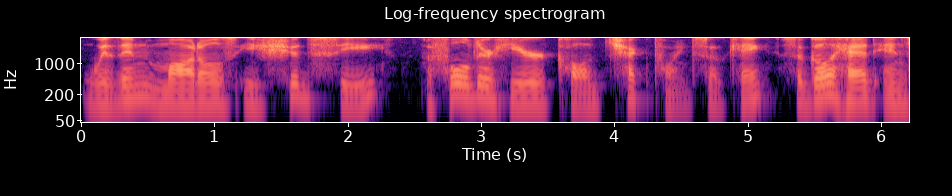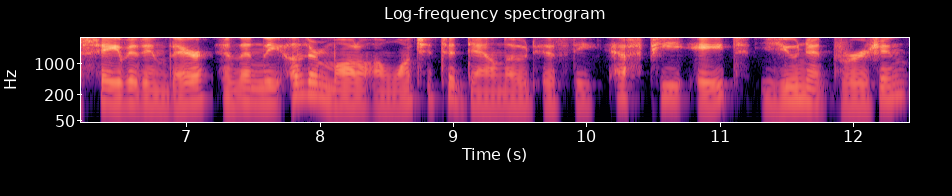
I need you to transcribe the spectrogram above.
Within models, you should see a folder here called checkpoints. Okay, so go ahead and save it in there. And then the other model I want you to download is the FP8 UNet version,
